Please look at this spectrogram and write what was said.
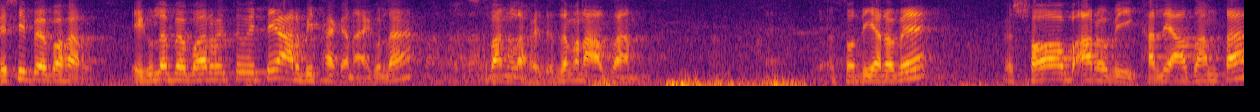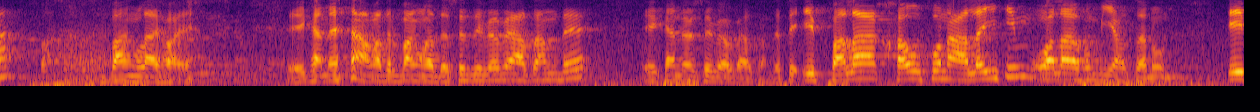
বেশি ব্যবহার, এগুলা ব্যবহার হইতে হইতে আরবি থাকে না, এগুলা বাংলা যায় যেমন আজান। সৌদি আরবে সব আরবি, খালি আজানটা বাংলায় হয়। এখানে আমাদের বাংলাদেশে যেভাবে আজান দেয়, এখানেও সেভাবে আজান দেয়। তো এই পালা খাউফুন আলাইহিম ওয়ালা হুম ইয়াজানুন এই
